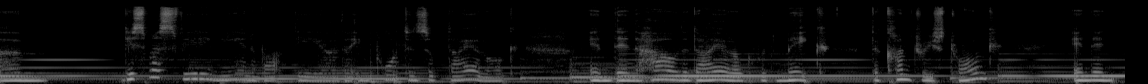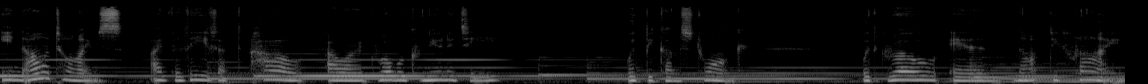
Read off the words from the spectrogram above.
Um, this must really mean about the uh, the importance of dialogue, and then how the dialogue would make the country strong, and then in our times, I believe that how our global community would become strong, would grow and not decline.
